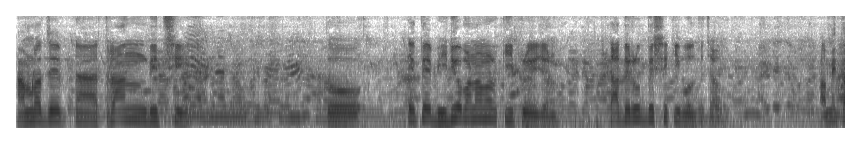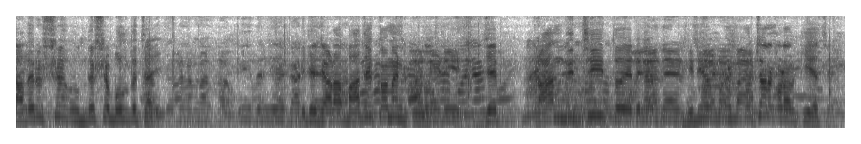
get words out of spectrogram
আমরা যে ত্রাণ দিচ্ছি, তো এতে ভিডিও বানানোর কি প্রয়োজন? তাদের উদ্দেশ্যে কি বলতে চাও? আমি তাদের উদ্দেশ্যে- বলতে চাই যে যারা বাজে কমেন্ট করো, যে প্রাণ দিচ্ছি, তো ভিডিও প্রচার করার কি আছে?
